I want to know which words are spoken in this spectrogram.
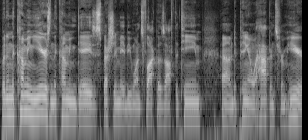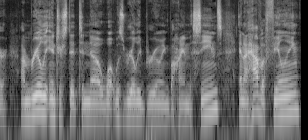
But in the coming years, in the coming days, especially maybe once Flacco's off the team, um, depending on what happens from here, I'm really interested to know what was really brewing behind the scenes. And I have a feeling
